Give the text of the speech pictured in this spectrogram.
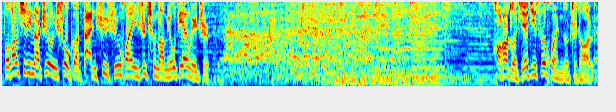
播放器里面只有一首歌，单曲循环，一直听到没有电为止。好好多结几次婚你就知道了。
